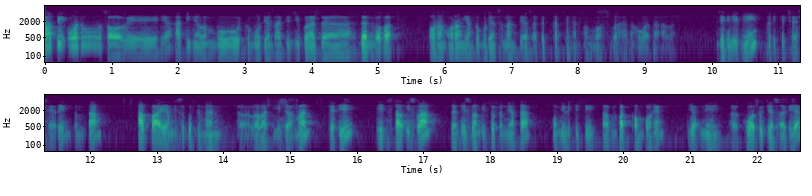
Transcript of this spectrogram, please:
Tapi waduh, soleh ya, hatinya lembut, kemudian rajin ibadah dan apa? orang-orang yang kemudian senantiasa dekat dengan Allah Subhanahu wa taala. Jadi ini sedikit saya sharing tentang apa yang disebut dengan e, lelaki idaman. Jadi install Islam dan Islam itu ternyata memiliki e, empat komponen, yakni e, kuatu jasa dia,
